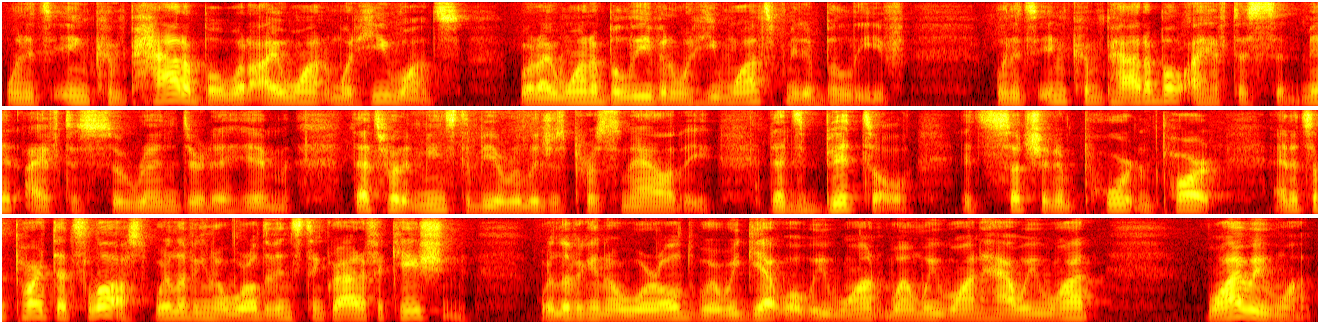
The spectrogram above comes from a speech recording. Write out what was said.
when it's incompatible, what I want and what he wants, what I want to believe and what he wants me to believe. When it's incompatible, I have to submit, I have to surrender to him. That's what it means to be a religious personality. That's bittel. It's such an important part, and it's a part that's lost. We're living in a world of instant gratification. We're living in a world where we get what we want, when we want, how we want, why we want.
